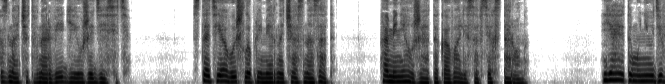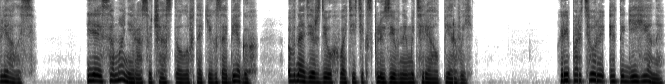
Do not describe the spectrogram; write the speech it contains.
Значит, в Норвегии уже десять. Статья вышла примерно час назад, а меня уже атаковали со всех сторон. Я этому не удивлялась. Я и сама не раз участвовала в таких забегах в надежде ухватить эксклюзивный материал первый. Репортеры — это гиены,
